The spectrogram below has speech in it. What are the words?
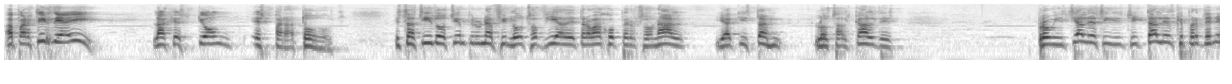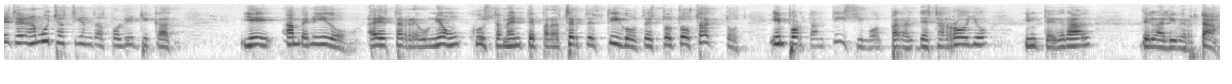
A partir de ahí, la gestión es para todos. Esa ha sido siempre una filosofía de trabajo personal y aquí están los alcaldes provinciales y distritales que pertenecen a muchas tiendas políticas y han venido a esta reunión justamente para ser testigos de estos dos actos importantísimos para el desarrollo integral de la libertad.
